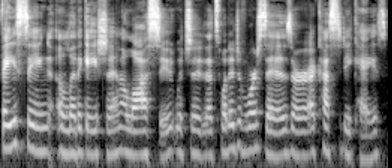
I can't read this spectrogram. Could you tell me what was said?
facing a litigation, a lawsuit, which that's what a divorce is, or a custody case,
